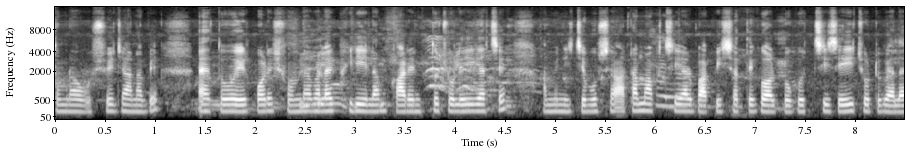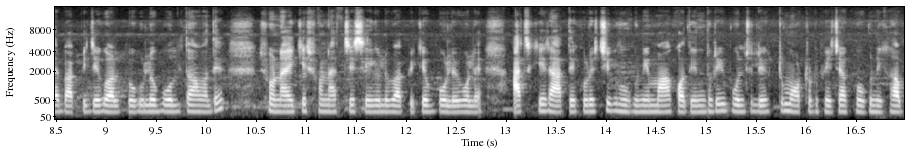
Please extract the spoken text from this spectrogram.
তোমরা অবশ্যই জানাবে। হ্যাঁ, তো এরপরে সন্ধ্যাবেলায় ফিরে এলাম কারেন্ট তো চলেই গেছে। আমি নিচে বসে আটা মাখছি আর বাপির সাথে গল্প করছি। সেই ছোটোবেলায় বাপি যে গল্পগুলো বলতো আমাদের সোনাইকে শোনাচ্ছে সেগুলো বাপিকে বলে বলে। আজকে রাতে করেছি ঘুগনি। মা কদিন ধরেই বলছিল একটু মটর ভেজা ঘুগনি খাব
